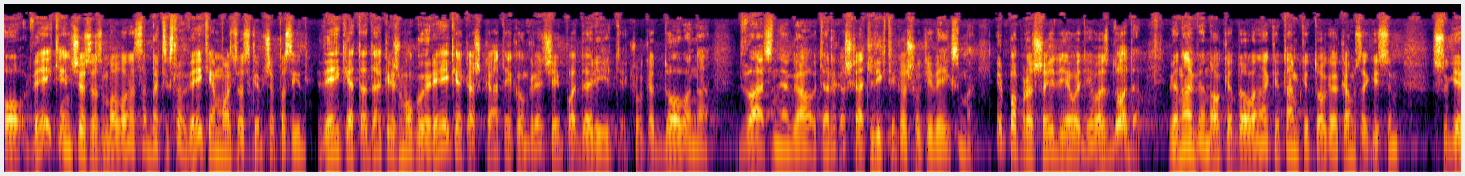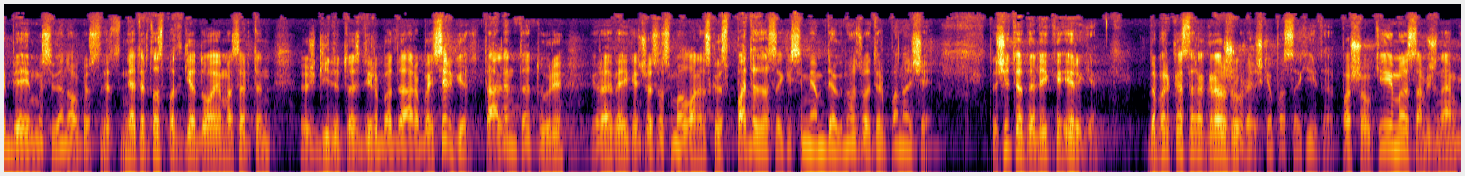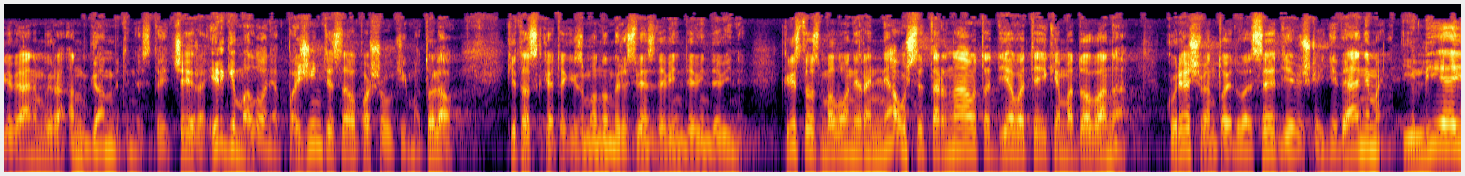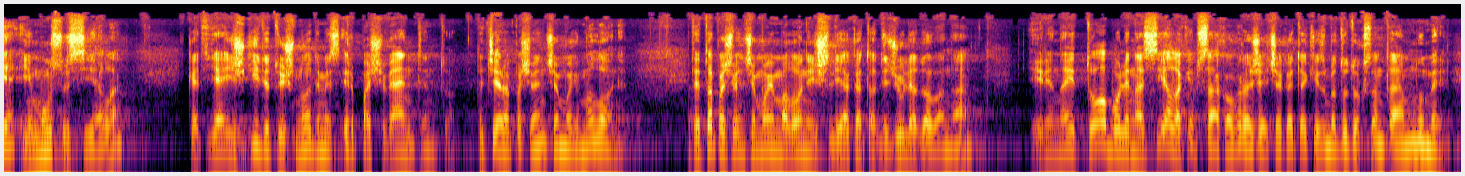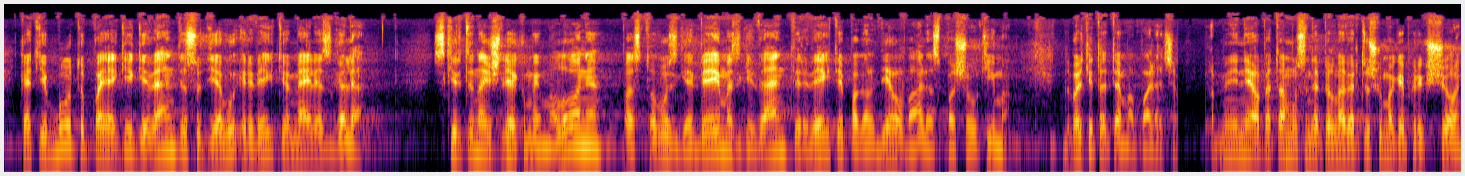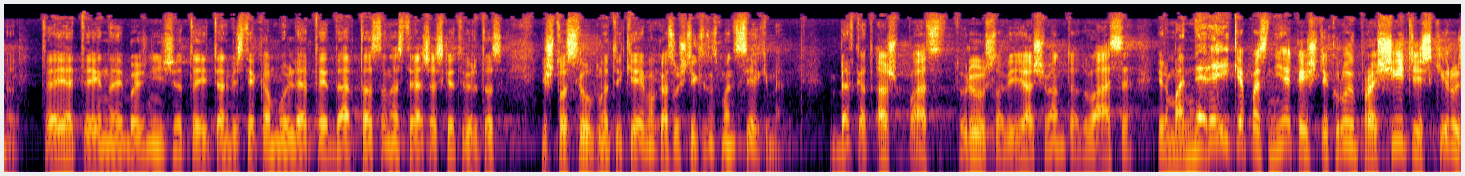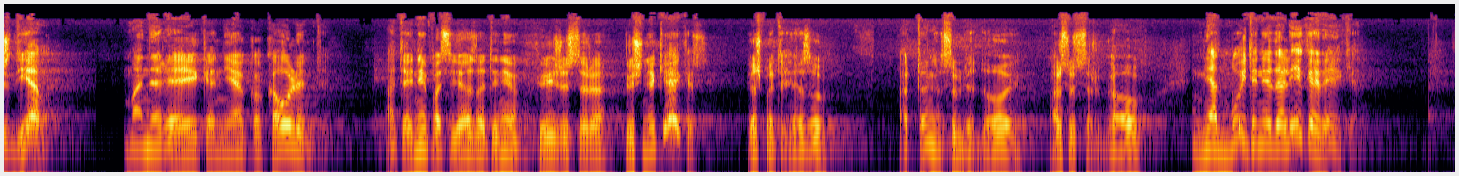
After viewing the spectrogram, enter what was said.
O veikiančiosios malonės, arba tiksliau veikiamosios, kaip čia pasakyti, veikia tada, kai žmogui reikia kažką tai konkrečiai padaryti, kažkokią dovaną dvasinę gauti ar kažką atlikti kažkokį veiksmą. Ir paprašai Dievo, Dievas duoda. Vienam vienokią dovaną, kitam kitokią, kam, sakysim, sugebėjimus vienokius, net ir tas pats gėdojimas, ar ten gydytojas dirba darbą, jis irgi talentą turi, yra veikiančiosios malonės, kuris padeda, sakysim, jam diagnozuoti ir panašiai. Tai šitie dalykai irgi. Dabar kas yra gražu, reiškia pasakyta. Pašaukimas amžinam gyvenimui yra antgamtinis. Tai čia yra irgi malonė pažinti savo pašaukimą. Toliau. Kitas katekizmo numeris 1999. Kristaus malonė yra neužsitarnauta Dievo teikiama dovana, kuria šventoji dvasia dieviškai gyvenimą įlieja į mūsų sielą, kad ją išgydytų iš nuodėmis ir pašventintų. Tai čia yra pašvenčiamoji malonė. Tai ta pašvenčiamoji malonė išlieka ta didžiulė dovana, Ir jinai tobulina sielą, kaip sako gražiai čia katekizmas 2000 numerį, kad ji būtų pajėgi gyventi su Dievu ir veikti jo meilės gale. Skirtina išliekamai malonė, pastovus gebėjimas gyventi ir veikti pagal Dievo valios pašaukimą. Dabar kitą temą paliečiam. Minėjau apie tą mūsų nepilnavertiškumą kaip krikščionio. Tai ateina į bažnyčią, tai ten vis tiek amuletai, dar tas, anas, trečias, ketvirtas, iš to silpno tikėjimo, kas užtikrins man sėkmę bet kad aš pats turiu savyje šventą dvasę ir man nereikia pas nieką iš tikrųjų prašyti išskyrus Dievą. Man nereikia nieko kaulinti. Ateini pas Jėzų, ateini, kryžius yra išnekėkis. Aš pati Jėzau, ar ten esu bėdoj, ar susirgau. Net būtiniai dalykai veikia.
